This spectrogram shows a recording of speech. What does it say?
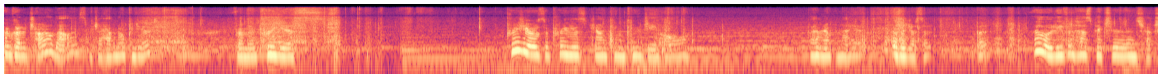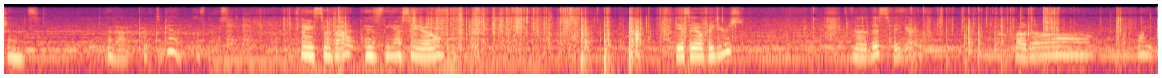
I've got a child Alice, which I haven't opened yet, from a previous pretty sure it was the previous Janken Kuji haul. I haven't opened that yet, as I just said. But, oh, it even has pictures and instructions of how to put it together. That's nice. Okay, so that is the SAO. The SAO figures. Now this figure, ta-da, boink,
